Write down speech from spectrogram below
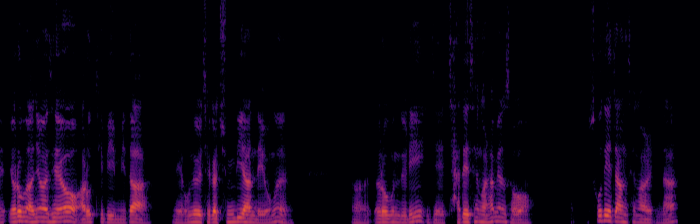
네, 여러분 안녕하세요. 아로TV입니다. 네, 오늘 제가 준비한 내용은 어, 여러분들이 이제 자대 생활하면서 또 소대장 생활이나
